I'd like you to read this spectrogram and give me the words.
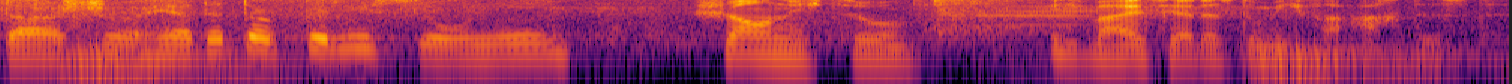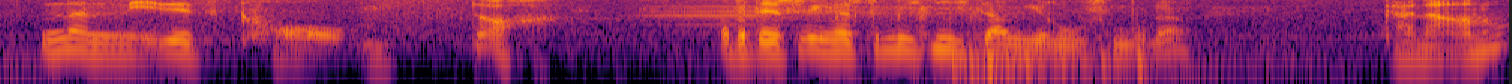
Da schon, Herr der Dr. Lissoni. Schau nicht so. Ich weiß ja, dass du mich verachtest. Na, nee, jetzt komm. Doch. Aber deswegen hast du mich nicht angerufen, oder? Keine Ahnung.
